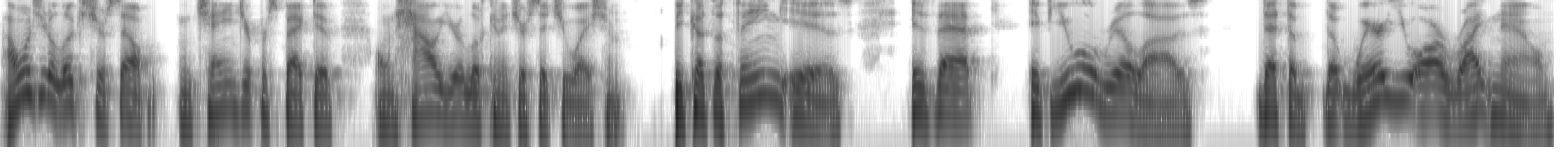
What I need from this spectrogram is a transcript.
I want you to look at yourself and change your perspective on how you're looking at your situation. Because the thing is, is that if you will realize that the that where you are right now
